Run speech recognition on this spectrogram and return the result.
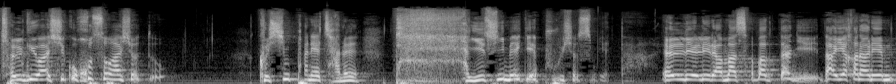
절규하시고 호소하셔도 그 심판의 잔을 다 예수님에게 부으셨습니다. 엘리 엘리 라마 사박다니 나의 하나님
